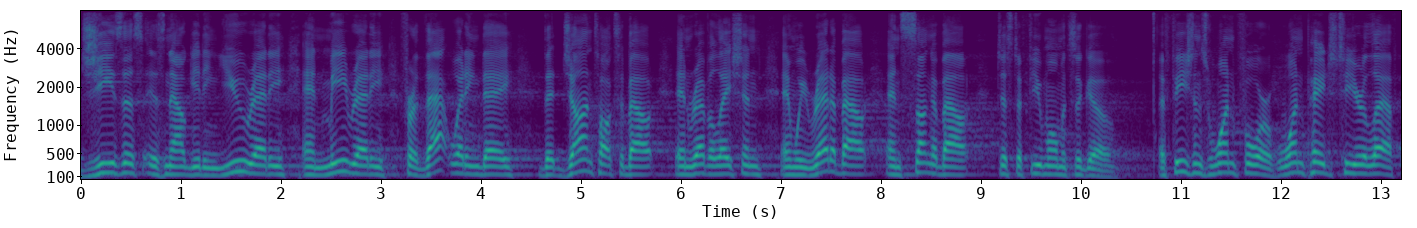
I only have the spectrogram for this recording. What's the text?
Jesus is now getting you ready and me ready for that wedding day that John talks about in Revelation and we read about and sung about just a few moments ago. Ephesians 1 4, one page to your left,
